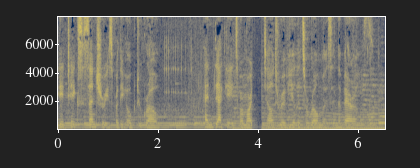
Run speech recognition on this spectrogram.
It takes centuries for the oak to grow, and decades for Martel to reveal its aromas in the barrels.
